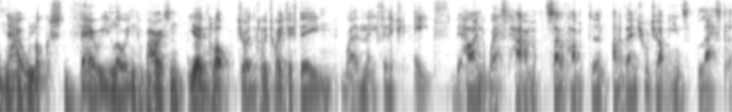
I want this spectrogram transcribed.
now looks very low in comparison. Jurgen Klopp joined the club in 2015 when they finished eighth behind West Ham, Southampton, and eventual champions Leicester.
